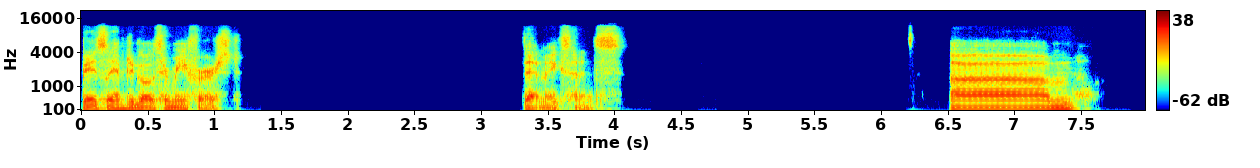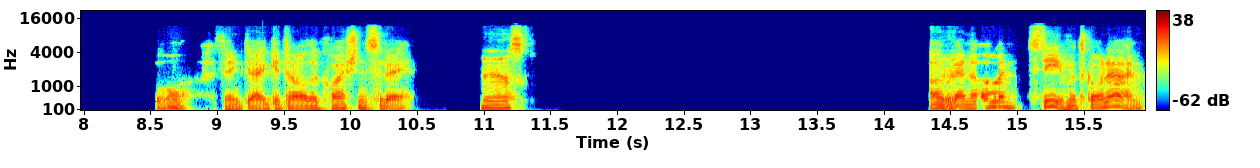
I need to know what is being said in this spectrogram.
basically have to go through me first. That makes sense. Um, cool. I think I get to all the questions today. May I ask? Oh, we got another one? Steve, what's going on?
